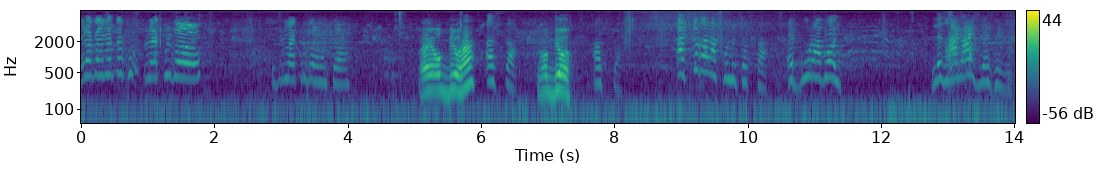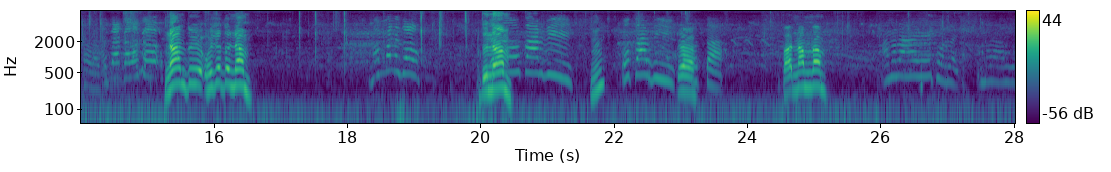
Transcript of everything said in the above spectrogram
এরকম আমার তো লাইক করব একটু লাইক করব আমার তো এই ওক দিও হ্যাঁ? আচ্ছা। ওক দিও। আচ্ছা। একটা গালা শুনে তোরটা এ বুড়া বই। লে ঝাগাস দেখে সারা নাম তুই হয়েছে তোর নাম? নম্বরে যাও তুই নাম? ও পারবি। হুম? ও পারবি কা? তোরটা পা- নাম নাম? আমার আগে পড়াই আমার আগে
